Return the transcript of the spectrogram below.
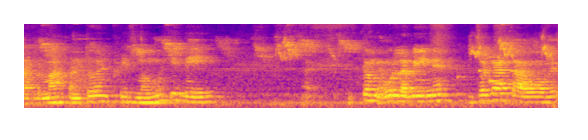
આપણે માખણ ધોઈને ફ્રીજમાં મૂકી દઈએ. તમે ઓલા બેને જગાતા આવો હવે.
